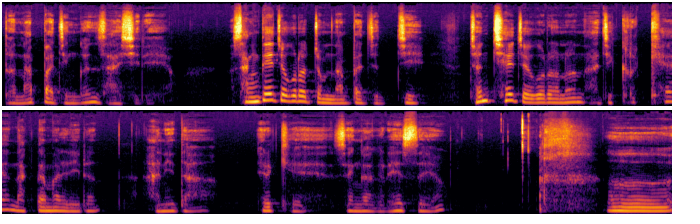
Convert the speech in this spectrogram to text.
더 나빠진 건 사실이에요. 상대적으로 좀 나빠졌지 전체적으로는 아직 그렇게 낙담할 일은 아니다. 이렇게 생각을 했어요. 어,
